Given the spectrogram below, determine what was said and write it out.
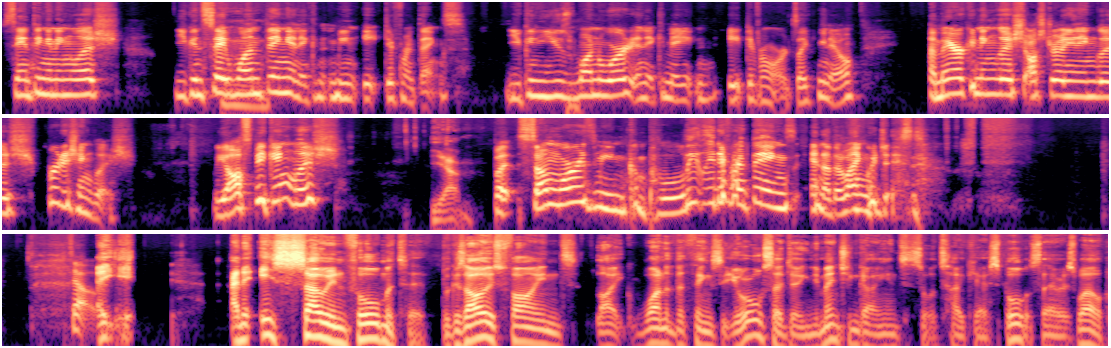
same thing in English. You can say one Mm. thing and it can mean eight different things. You can use one word and it can mean eight different words. Like, you know, American English, Australian English, British English. We all speak English, Yeah. but some words mean completely different things in other languages. so, I- I- and it is so informative because I always find like one of the things that you're also doing. You mentioned going into sort of Tokyo Sports there as well.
